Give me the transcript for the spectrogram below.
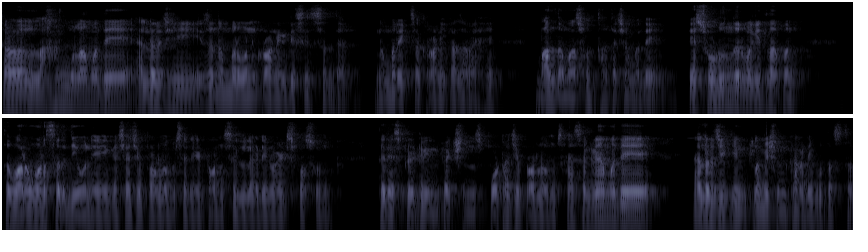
तर लहान मुलामध्ये allergy is a number one chronic disease सध्या. नंबर एकचा क्रॉनिक आजार आहे. बालदमासुद्धा त्याच्यामध्ये. ते सोडून जर बघितलं आपण तर वारंवार सर्दी होणे घशाचे प्रॉब्लेम्स येणे टॉन्सिल ॲडिनॉइड्सपासून ते रेस्पिरेटरी इन्फेक्शन्स पोटाचे प्रॉब्लेम्स ह्या सगळ्यामध्ये ॲलर्जिक इन्फ्लमेशन कारणीभूत असतं.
